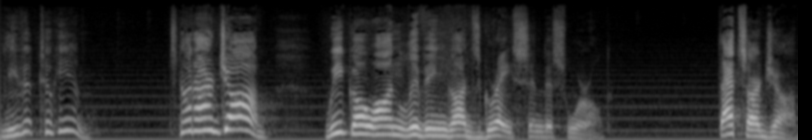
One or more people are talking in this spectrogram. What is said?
Leave it to Him. It's not our job. We go on living God's grace in this world. That's our job.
